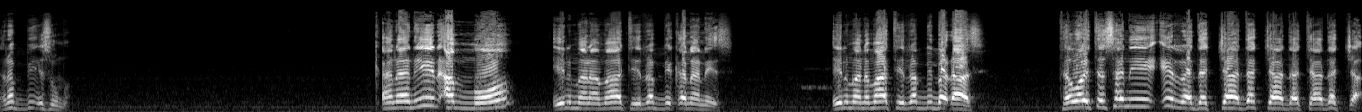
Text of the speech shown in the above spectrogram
ربي اسمه كنانين أمو إلمنا ماتي ربي كنانيسي ilma namaatiin rabbi badhaase ta wayta sanii irra dachaa dachaa dachaa dachaa.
